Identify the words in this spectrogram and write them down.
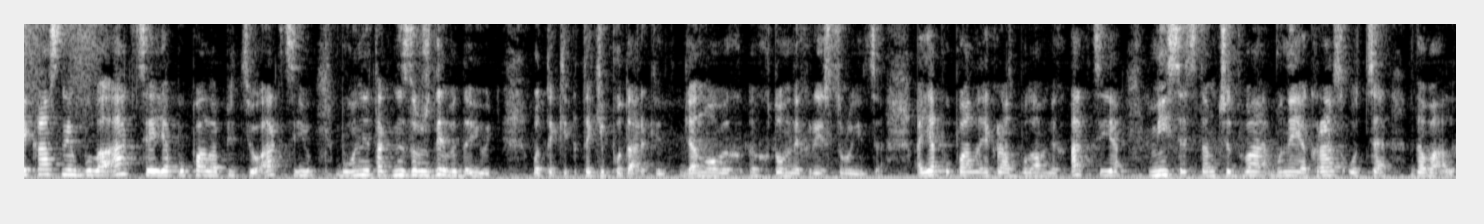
Якраз в них була акція, я попала під цю акцію, бо вони так не завжди видають от такі, такі подарки для нових, е, хто в них реєструється. А я попала, якраз була в них акція місяць там чи два. Вони якраз оце давали.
